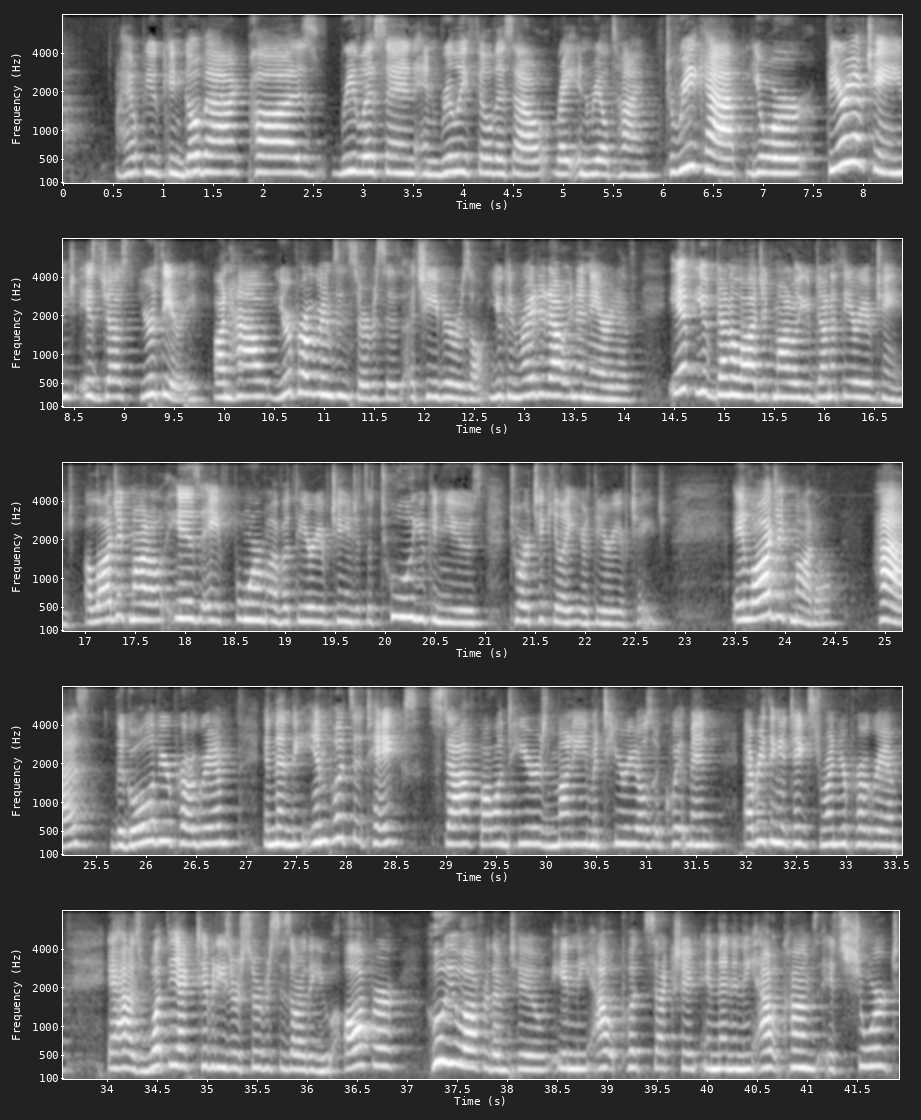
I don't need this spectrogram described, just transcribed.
I hope you can go back, pause, re listen, and really fill this out right in real time. To recap, your theory of change is just your theory on how your programs and services achieve your result. You can write it out in a narrative if you've done a logic model, you've done a theory of change. A logic model is a form of a theory of change. It's a tool you can use to articulate your theory of change. A logic model has the goal of your program and then the inputs it takes staff, volunteers, money, materials, equipment, everything it takes to run your program. It has what the activities or services are that you offer, who you offer them to in the output section, and then in the outcomes, it's short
